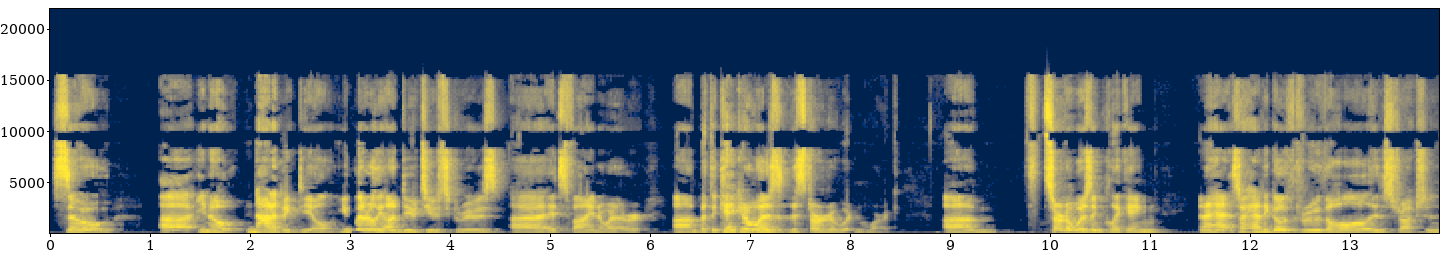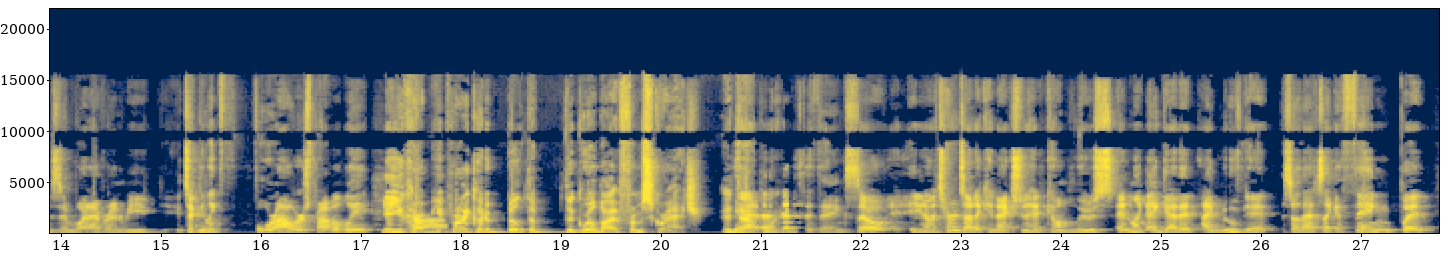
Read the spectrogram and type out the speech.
So, uh, you know, not a big deal. You literally undo two screws. Uh, it's fine or whatever. Um, but the kicker was the starter wouldn't work. Um, starter wasn't clicking, and I had so I had to go through the whole instructions and whatever and read. It took me like four hours probably. Yeah, you could, you probably could have built the the grill by from scratch at yeah, that point. that's the thing. So you know, it turns out a connection had come loose, and like I get it, I moved it, so that's like a thing. But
